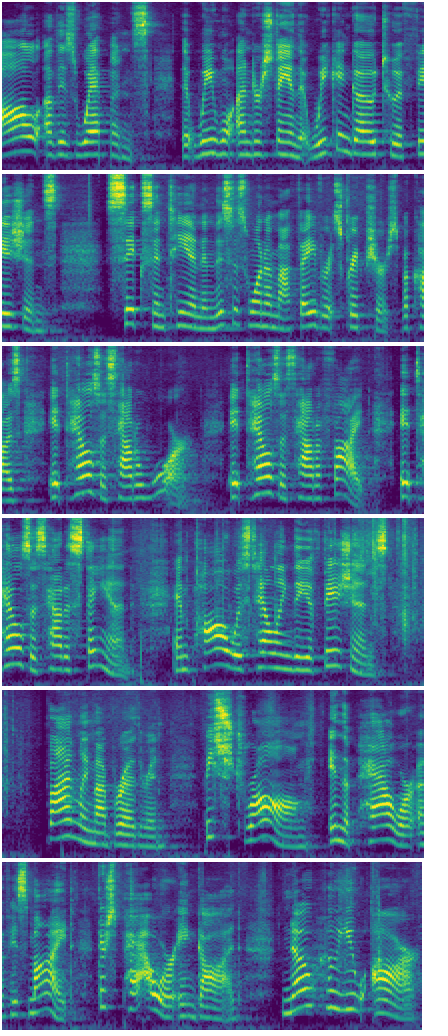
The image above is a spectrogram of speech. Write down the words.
all of his weapons, that we will understand that we can go to Ephesians 6 and 10, and this is one of my favorite scriptures because it tells us how to war. It tells us how to fight. It tells us how to stand. And Paul was telling the Ephesians, finally, my brethren, be strong in the power of his might. There's power in God. Know who you are.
